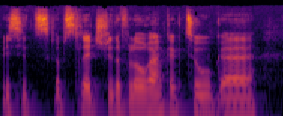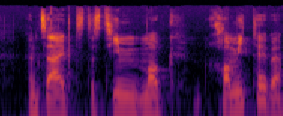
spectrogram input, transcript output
bis jetzt, glaube das letzte wieder verloren gegen Zug, äh, haben gezeigt, das Team mag, kann mitheben.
